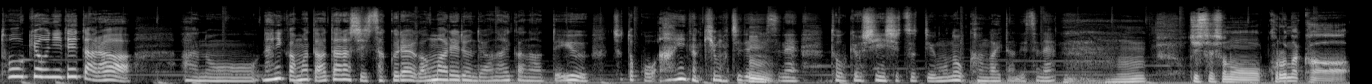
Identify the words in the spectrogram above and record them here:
東京に出たらあの何かまた新しい桜屋が生まれるんではないかなっていうちょっとこう安易な気持ちでですね、うん、東京進出っていうものを考えたんですね。うん。実際そのコロナ禍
